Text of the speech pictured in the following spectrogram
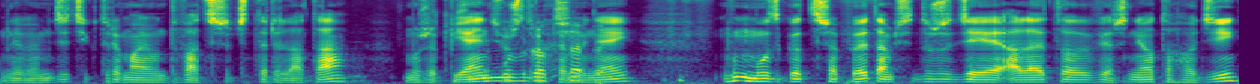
nie wiem, dzieci, które mają 2, 3, 4 lata, może 5, już trochę mniej. Mózgotrzepy, tam się dużo dzieje, ale to wiesz, nie o to chodzi.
